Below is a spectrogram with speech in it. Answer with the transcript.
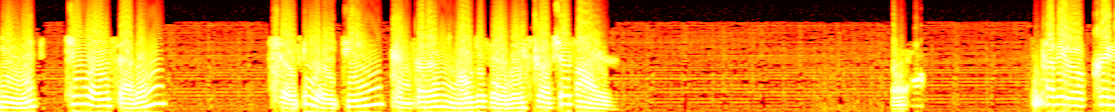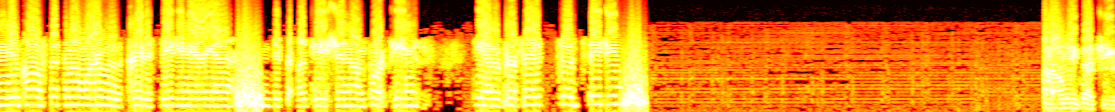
Unit 207. Safety 18, confirmed multi-family structure fire. Uh, Copy, we'll create a new call, second alarm. We'll create a staging area, in different location on 14. Do you have a preferred zone staging? I'll leave that to you.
